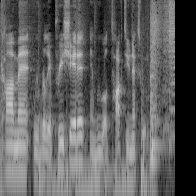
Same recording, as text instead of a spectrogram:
comment. We really appreciate it, and we will talk to you next week.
